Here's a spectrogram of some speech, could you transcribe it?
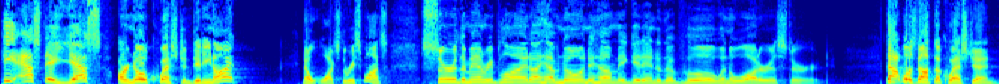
He asked a yes or no question, did he not? Now, watch the response. Sir, the man replied, I have no one to help me get into the pool when the water is stirred. That was not the question.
